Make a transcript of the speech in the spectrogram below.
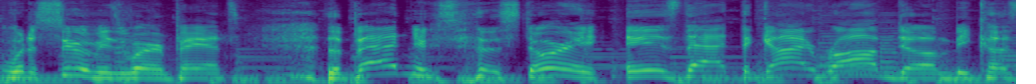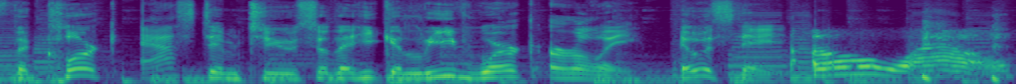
would assume he's wearing pants. The bad news of the story is that the guy robbed him because the clerk asked him to, so that he could leave work early. It was staged. Oh wow.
